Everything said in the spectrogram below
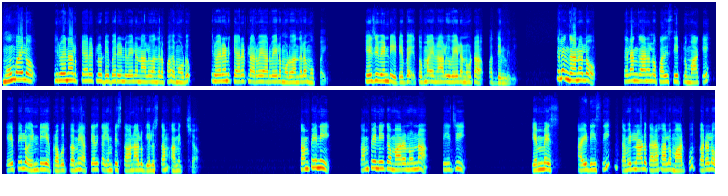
ముంబైలో ఇరవై నాలుగు క్యారెట్లు డెబ్బై రెండు వేల నాలుగు వందల పదమూడు ఇరవై రెండు క్యారెట్లు అరవై ఆరు వేల మూడు వందల ముప్పై కేజీ వెండి డెబ్బై తొంభై నాలుగు వేల నూట పద్దెనిమిది. తెలంగాణలో తెలంగాణలో పది సీట్లు మాకే. ఏపీలో ఎన్డీఏ ప్రభుత్వమే అత్యధిక ఎంపీ స్థానాలు గెలుస్తాం అమిత్ షా. కంపెనీ కంపెనీగా మారనున్న టీజీ ఎంఎస్ ఐడిసి తమిళనాడు తరహాలో మార్పు త్వరలో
